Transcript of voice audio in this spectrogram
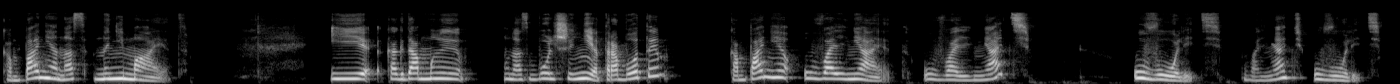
Компания нас нанимает. И когда мы, у нас больше нет работы, компания увольняет. Увольнять, уволить. Увольнять, уволить.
